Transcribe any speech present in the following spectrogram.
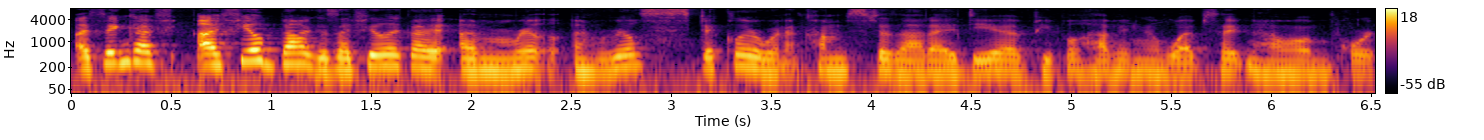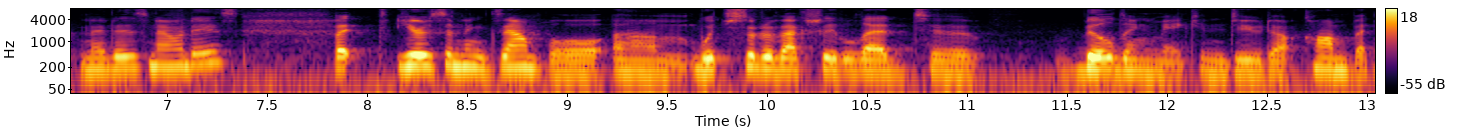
I think I, f- I feel bad because I feel like I, I'm real i'm a real stickler when it comes to that idea of people having a website and how important it is nowadays. But here's an example, um, which sort of actually led to building makeanddo.com but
